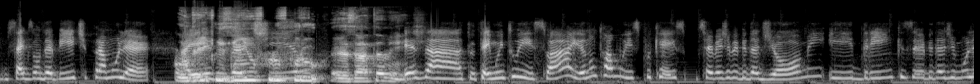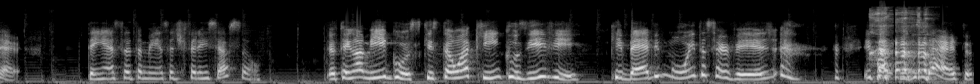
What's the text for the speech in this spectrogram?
um sex on the beach pra mulher. Um Aí drinkzinho frufru, exatamente. Exato, tem muito isso. Ah, eu não tomo isso porque isso, cerveja é bebida de homem e drinks é bebida de mulher. Tem essa também essa diferenciação. Eu tenho amigos que estão aqui, inclusive, que bebe muita cerveja e tá tudo certo.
